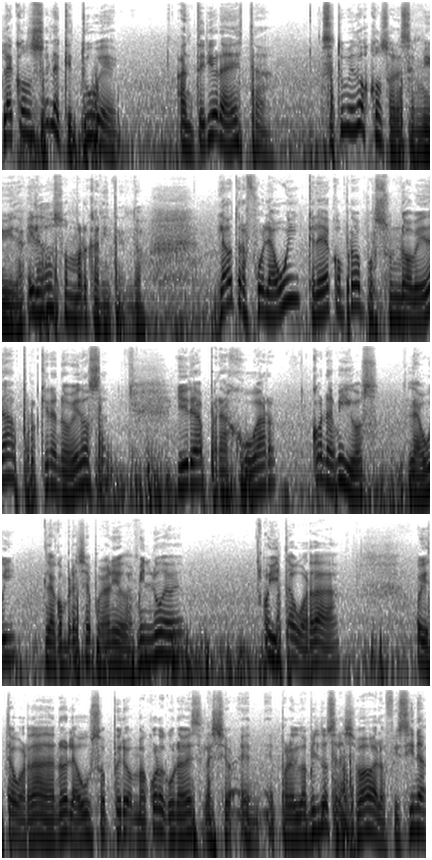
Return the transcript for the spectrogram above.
la consola que tuve anterior a esta, o sea, tuve dos consolas en mi vida y las dos son marca Nintendo. La otra fue la Wii, que la había comprado por su novedad, porque era novedosa, y era para jugar con amigos. La Wii la compré ya por el año 2009. Hoy está guardada. Hoy está guardada, no la uso, pero me acuerdo que una vez por el 2012 la llevaba a la oficina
